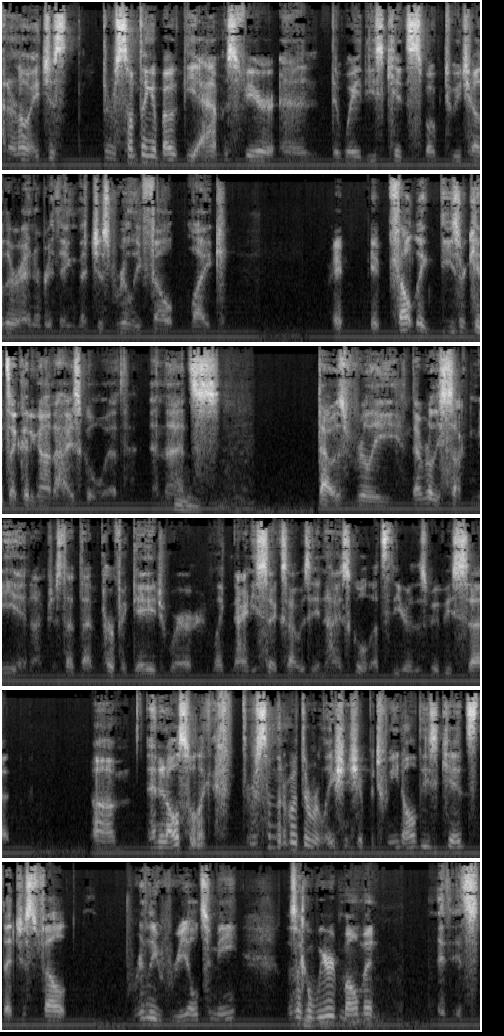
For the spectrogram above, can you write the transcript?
I don't know. It just there was something about the atmosphere and the way these kids spoke to each other and everything that just really felt like. It, it felt like these are kids I could have gone to high school with, and that's that was really that really sucked me in. I'm just at that perfect age where, like '96, I was in high school. That's the year this movie's set. Um, and it also like there was something about the relationship between all these kids that just felt really real to me. There's like a weird moment. It, it's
